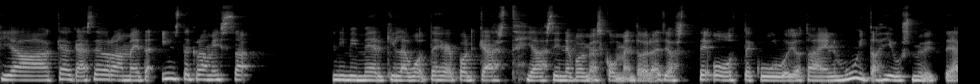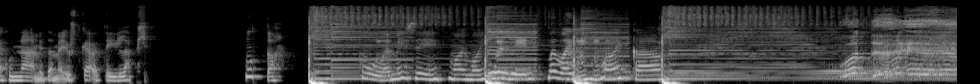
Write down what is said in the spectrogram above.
ja käykää seuraa meitä Instagramissa nimimerkillä What the Hair Podcast ja sinne voi myös kommentoida, että jos te ootte kuullut jotain muita hiusmyyttejä kuin nämä, mitä me just käytiin läpi. Mutta kuulemisiin, moi moi! Kuultiin. Moi moi! Moikka! What the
